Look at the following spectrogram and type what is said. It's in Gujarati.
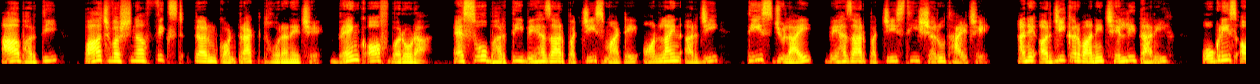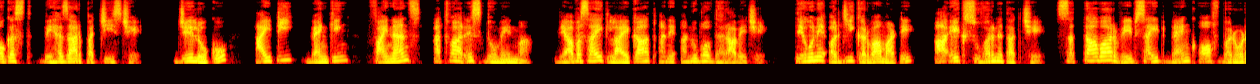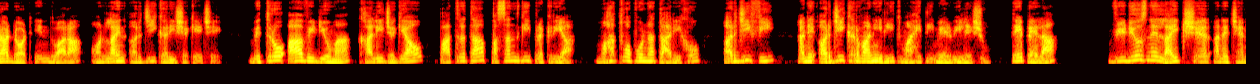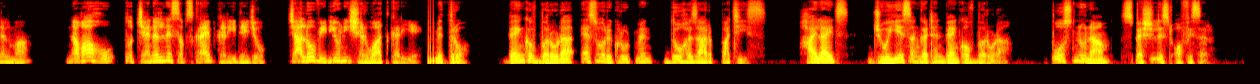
આ ભરતી પાંચ વર્ષના ફિક્સ્ડ ટર્મ કોન્ટ્રાક્ટ ધોરણે છે. બેંક ઓફ બરોડા એસઓ ભરતી બે હજાર પચીસ માટે ઓનલાઈન અરજી ત્રીસ જુલાઈ બે હજાર પચીસથી શરૂ થાય છે. અને અરજી કરવાની છેલ્લી તારીખ ઓગણીસ ઓગસ્ટ બે હજાર પચીસ છે, જે લોકો આઈટી બેન્કિંગ ફાઇનાન્સ અથવા રિસ્ક ડોમેનમાં વ્યાવસાયિક લાયકાત અને અનુભવ ધરાવે છે. તેઓને અરજી કરવા માટે આ એક સુવર્ણ તક છે. સત્તાવાર website bank of Baroda dot in દ્વારા ઓનલાઈન અરજી કરી શકે છે. મિત્રો, આ વિડીયોમાં ખાલી જગ્યાઓ, પાત્રતા, પસંદગી પ્રક્રિયા, મહત્વપૂર્ણ તારીખો, અરજી ફી અને અરજી કરવાની રીત માહિતી મેળવી લેશું. તે પહેલા, વિડીયોઝને લાઇક શેર અને ચેનલમાં નવા હો તો ચેનલને સબસ્ક્રાઇબ કરી દેજો. ચાલો વિડીયોની શરૂઆત કરીએ. મિત્રો bank of Baroda SO recruitment દો હજાર પચીસ. હાઇલાઇટ્સ જોઈએ સંગઠન બેંક ઓફ બરોડા પોસ્ટનું નામ સ્પેશિયલિસ્ટ ઓફિસર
